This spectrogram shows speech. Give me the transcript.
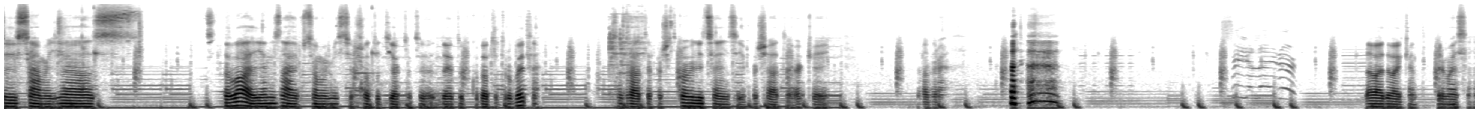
цей самий, я з з села, я не знаю в цьому місці, що тут, як тут, е, де тут, куди тут робити. Забрати початкові ліцензії, почати, окей. Добре. Давай, давай, Кент, тримайся.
